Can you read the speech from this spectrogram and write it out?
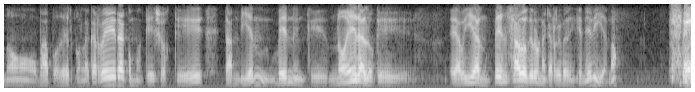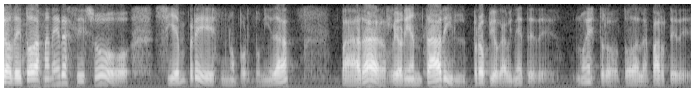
no va a poder con la carrera, como aquellos que también ven en que no era lo que habían pensado que era una carrera de ingeniería, ¿no? Pero de todas maneras eso siempre es una oportunidad para reorientar y el propio gabinete de nuestro, toda la parte de,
